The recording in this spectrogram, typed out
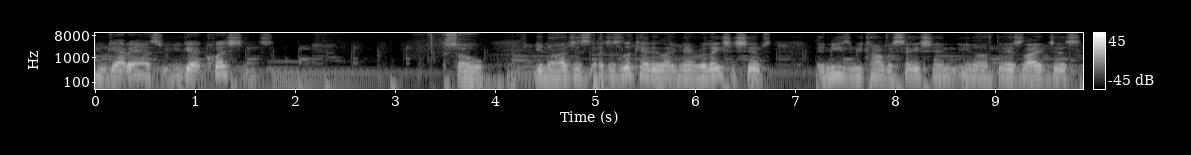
you got answers. You got questions. So, you know, I just I just look at it like, man, relationships. There needs to be conversation. You know, if there's like just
